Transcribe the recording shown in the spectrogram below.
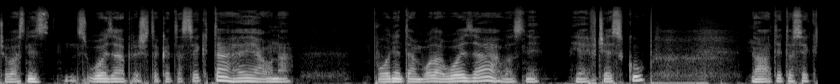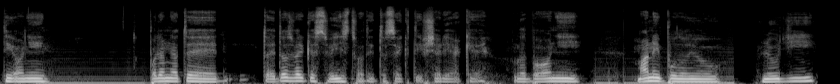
čo vlastne z, z USA prešla taká tá sekta, hej, a ona pôvodne tam bola v USA a vlastne je aj v Česku. No a tieto sekty, oni, podľa mňa to je, to je dosť veľké svinstvo, tieto sekty všelijaké, lebo oni manipulujú ľudí,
